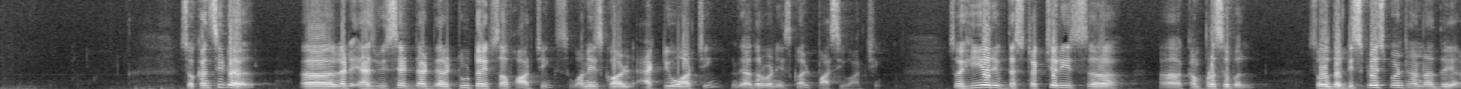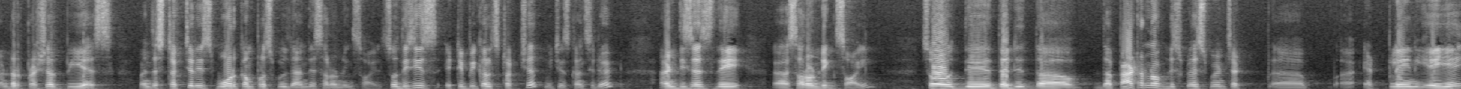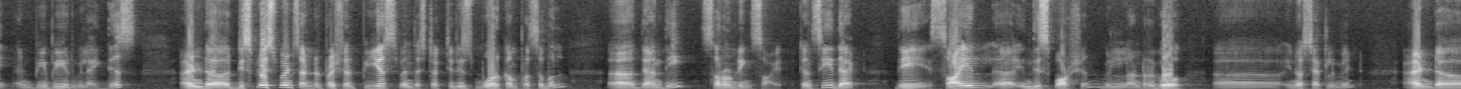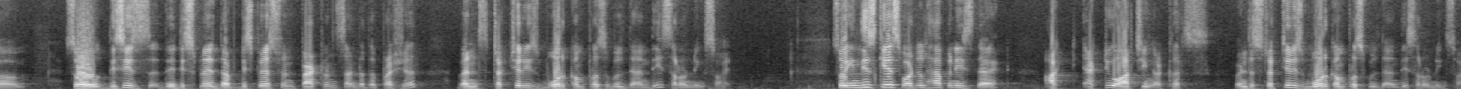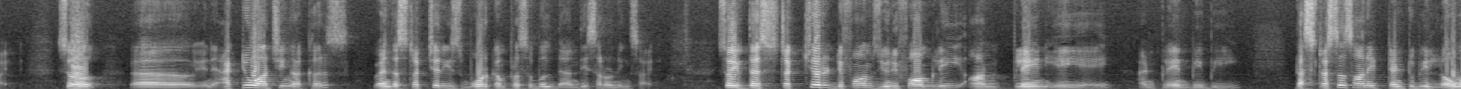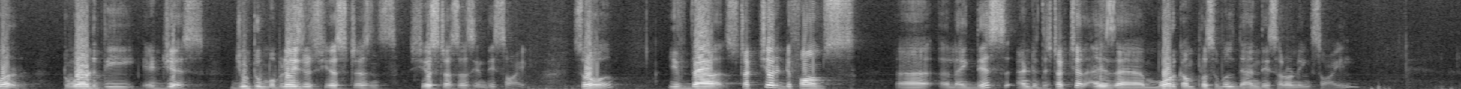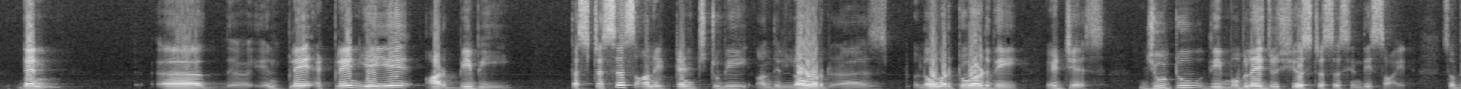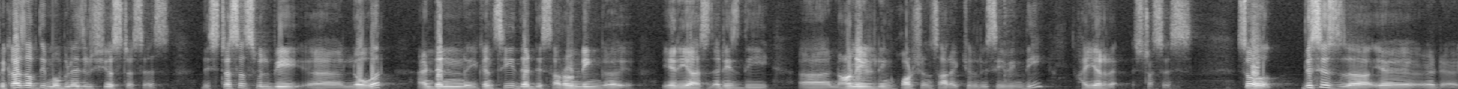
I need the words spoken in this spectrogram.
So consider uh, let as we said that there are two types of archings one is called active arching the other one is called passive arching. So here if the structure is compressible so the displacement under the under pressure PS when the structure is more compressible than the surrounding soil. So this is a typical structure which is considered and this is the surrounding soil so the, the, the, the pattern of displacements at, uh, at plane AA and BB will be like this and uh, displacements under pressure PS when the structure is more compressible uh, than the surrounding soil. You can see that the soil uh, in this portion will undergo uh, you know settlement and uh, so this is the display the displacement patterns under the pressure when structure is more compressible than the surrounding soil. So in this case what will happen is that active arching occurs when the structure is more compressible than the surrounding soil. So uh, in active arching occurs when the structure is more compressible than the surrounding soil. So if the structure deforms uniformly on plane AA and plane BB the stresses on it tend to be lower toward the edges due to mobilized shear stresses, shear stresses in the soil. So if the structure deforms like this and if the structure is uh, more compressible than the surrounding soil then uh, in plane at plane AA or BB the stresses on it tends to be on the lower lower toward the edges due to the mobilized shear stresses in the soil. So because of the mobilized shear stresses the stresses will be lower and then you can see that the surrounding areas that is the uh, non-yielding portions are actually receiving the higher stresses. So this is uh,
